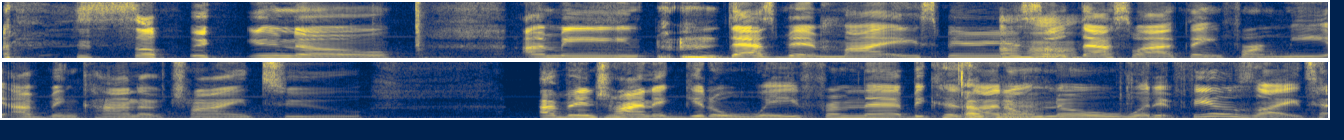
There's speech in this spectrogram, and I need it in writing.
so you know, I mean, that's been my experience. So uh-huh. that's why I think for me, I've been kind of trying to. I've been trying to get away from that because I don't know what it feels like to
